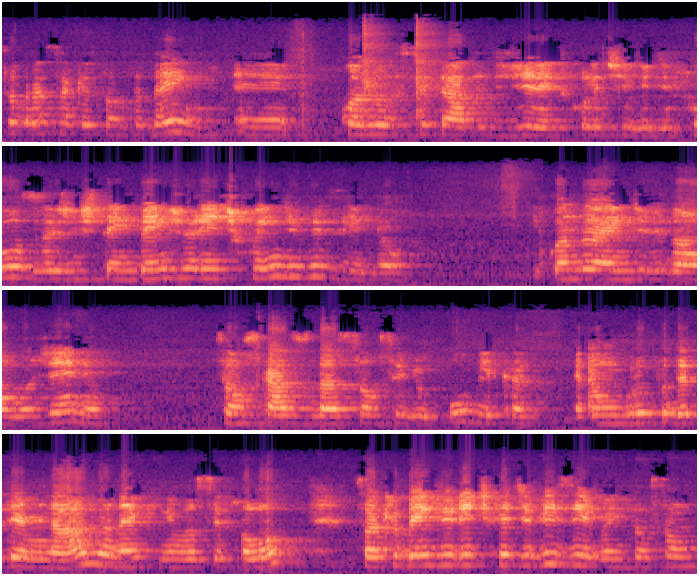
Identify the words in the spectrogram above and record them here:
sobre, essa questão também, é, quando se trata de direito coletivo e difuso, a gente tem bem jurídico indivisível. E quando é individual homogêneo, são os casos da ação civil pública, é um grupo determinável, né, que nem você falou, só que o bem jurídico é divisível, então são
